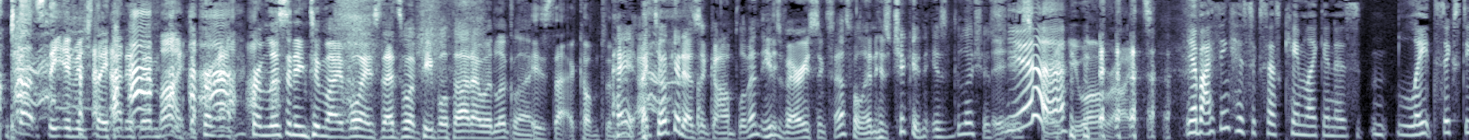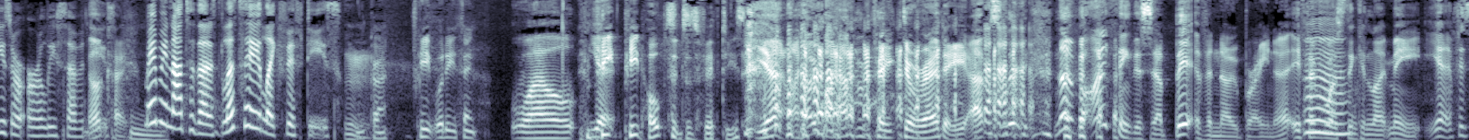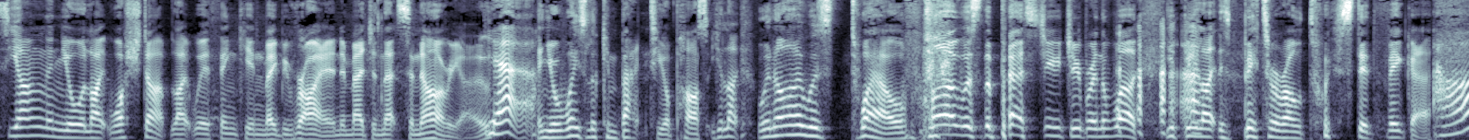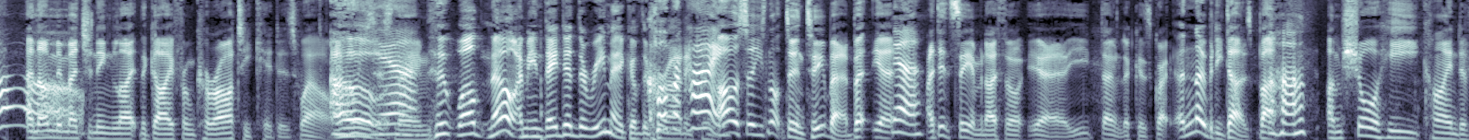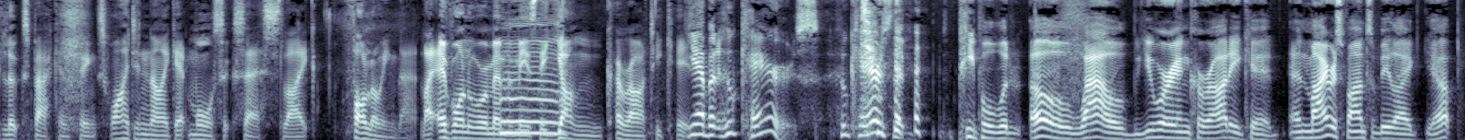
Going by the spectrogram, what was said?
That's the image they had in their mind. from from listening to my voice, that's what people thought I would look like. Is that a compliment? Hey, I took it as a compliment. He's very successful, and his chicken is delicious. It is Yeah. great. You are right. Yeah, but I think his success came like in his mm, late 60s or early 70s. Okay. Maybe not to that. Let's say like 50s. Okay, Pete, what do you think? Well, yeah. Pete, Pete hopes it's his fifties. Yeah, I hope I haven't peaked already. Absolutely. No, but I think this is a bit of a no-brainer. If everyone's Mm. thinking like me, yeah, if it's young and you're like washed up, like we're thinking maybe Ryan, imagine that scenario. Yeah. And you're always looking back to your past. You're like, when I was 12, I was the best YouTuber in the world. You'd be like this bitter old twisted figure. Oh. And I'm imagining like the guy from Karate Kid as well. Oh, What's his yeah. name? Who? Well, no. I mean, they did the remake of the Cobra Karate Kai. Kid. Oh, so he's not doing too bad. But yeah, Yeah. I did see him and I thought, yeah, you don't look as great. And nobody does. But Uh-huh. I'm sure he kind of looks back and thinks, why didn't I get more success? Like, following that. Like, everyone will remember me as the Mm. young karate kid. Yeah, but who cares? Who cares that people would? Oh, wow, you were in Karate Kid, and my response would be like, "Yep,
